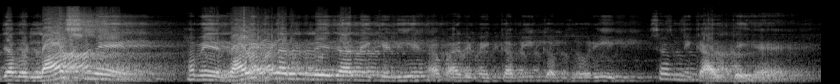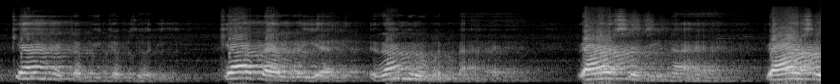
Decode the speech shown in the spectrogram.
जब लास्ट में हमें राइट तरफ़ ले जाने के लिए हमारे में कमी, कमज़ोरी सब निकालते हैं। क्या है कमी, कमज़ोरी? क्या फैल रही है? राम रो बनना है। प्यार से जीना है। प्यार से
